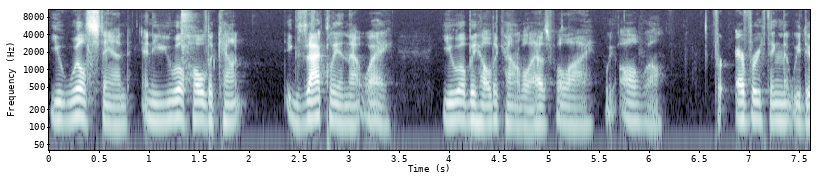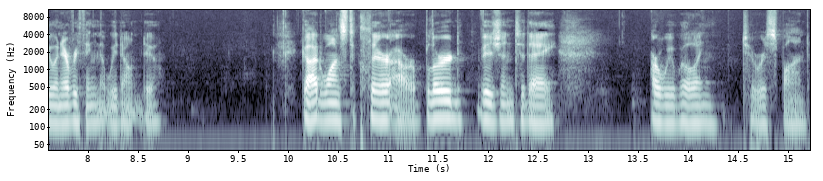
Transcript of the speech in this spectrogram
you will stand and you will hold account exactly in that way. You will be held accountable, as will I. We all will, for everything that we do and everything that we don't do. God wants to clear our blurred vision today. Are we willing to respond?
